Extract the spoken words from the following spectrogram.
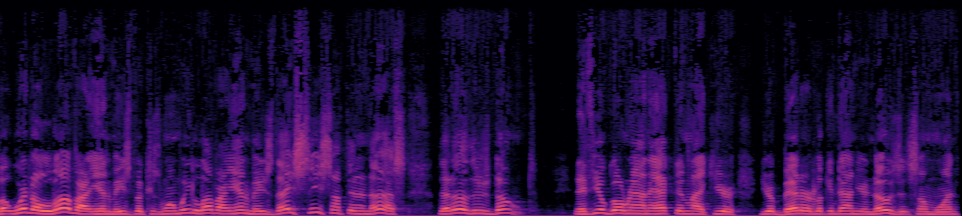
But we're to love our enemies because when we love our enemies, they see something in us that others don't. And if you'll go around acting like you're you're better, looking down your nose at someone,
